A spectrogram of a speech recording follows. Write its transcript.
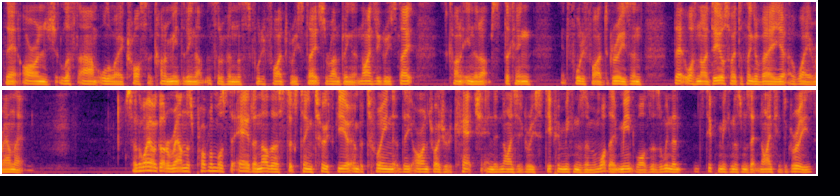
that orange lift arm all the way across. It kind of meant it ended up in sort of in this 45 degree state, so rather than being at 90 degree state, it kind of ended up sticking at 45 degrees, and that wasn't ideal, so I had to think of a, a way around that. So the way I got around this problem was to add another 16 tooth gear in between the orange rotary catch and the 90 degree stepping mechanism. And what that meant was is when the stepping mechanism is at 90 degrees,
